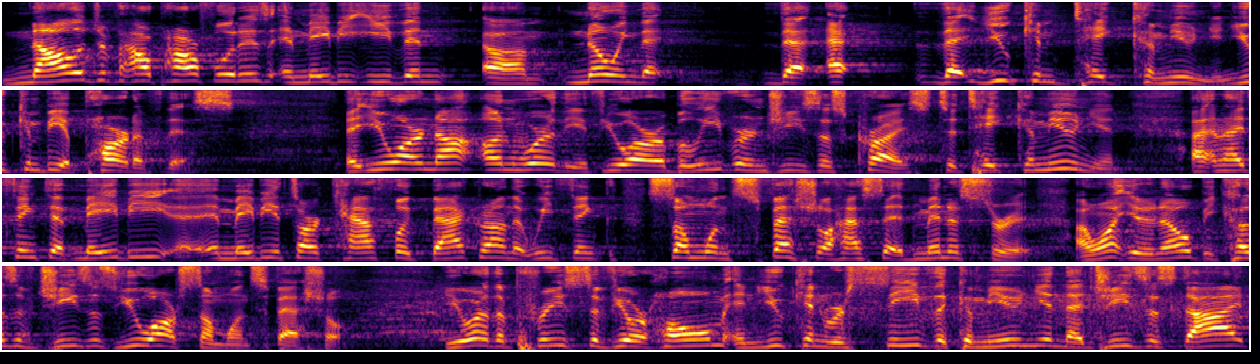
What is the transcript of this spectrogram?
knowledge of how powerful it is, and maybe even um, knowing that, that, that you can take communion, you can be a part of this. That you are not unworthy if you are a believer in Jesus Christ to take communion. Uh, and I think that maybe, uh, and maybe it's our Catholic background that we think someone special has to administer it. I want you to know because of Jesus, you are someone special. You are the priest of your home, and you can receive the communion that Jesus died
